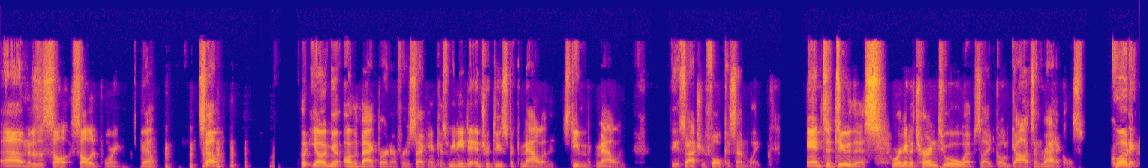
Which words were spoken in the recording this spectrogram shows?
Um, That is a sol- solid point. Yeah. So put Jung on the back burner for a second because we need to introduce McNallen, Stephen McNallen, the Asatru Folk Assembly. And to do this, we're going to turn to a website called Gods and Radicals. Quoting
